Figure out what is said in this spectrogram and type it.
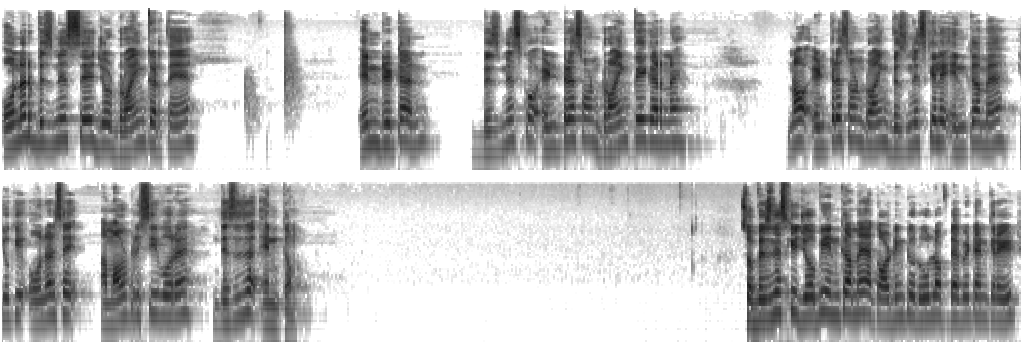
ओनर बिज़नेस से जो ड्राइंग करते हैं इन रिटर्न बिज़नेस को इंटरेस्ट ऑन ड्राइंग पे करना है now interest on drawing business के लिए इनकम है, क्योंकि ओनर से अमाउंट रिसीव हो रहा है this is a income so so, business की जो भी इनकम है according to rule of debit and credit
